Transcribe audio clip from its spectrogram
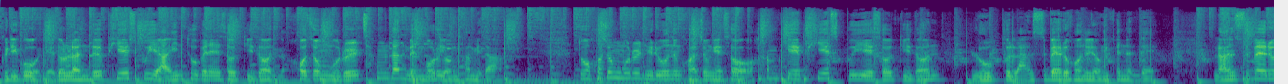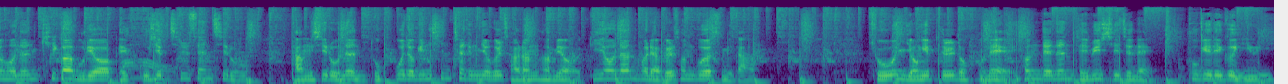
그리고 네덜란드 PSV 아인토벤에서 뛰던 허정무를 창단 멤버로 영입합니다. 또 허정무를 데려오는 과정에서 함께 PSV에서 뛰던 로프 란스베르헌을 영입했는데 란스베르헌은 키가 무려 197cm로 당시로는 독보적인 신체 능력을 자랑하며 뛰어난 활약을 선보였습니다. 좋은 영입들 덕분에 현대는 데뷔 시즌에 후기 리그 2위,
